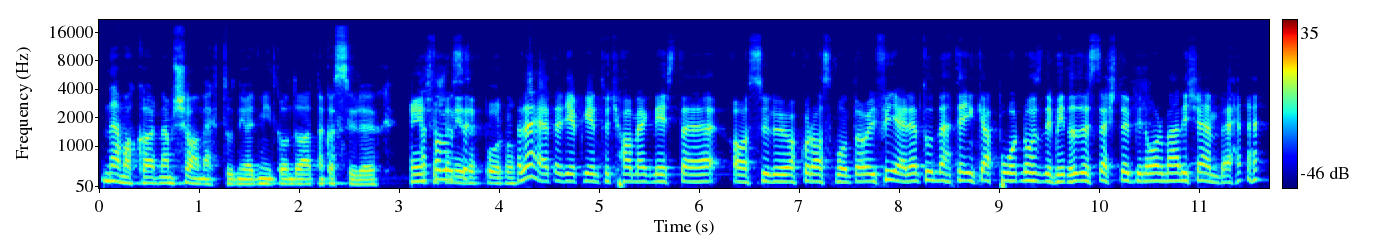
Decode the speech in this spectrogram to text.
nem akarnám soha megtudni, hogy mit gondolhatnak a szülők. Én Hát sosem nézek pornót. Lehet egyébként, hogy ha megnézte a szülő, akkor azt mondta, hogy figyelj, nem tudnál te inkább pornózni, mint az összes többi normális ember.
